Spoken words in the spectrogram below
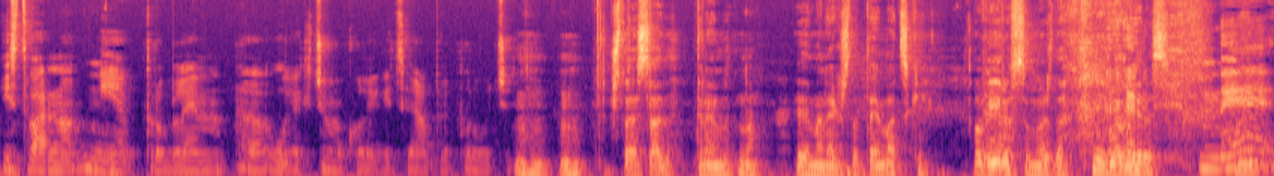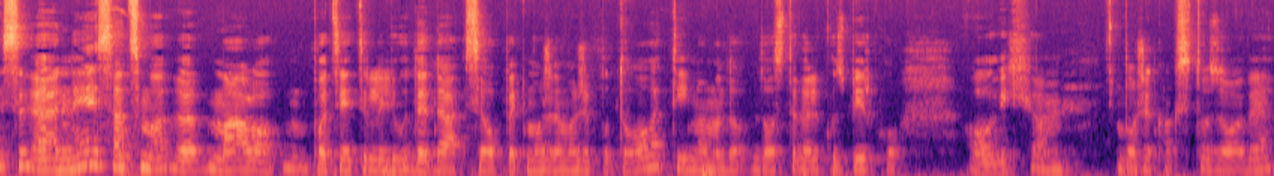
i stvarno nije problem, uh, uvijek ćemo kolegice ja preporučiti. uh Što je sad trenutno? Idemo nešto tematski? O virusu možda, nije o virusu. ne, ne, sad smo malo podsjetili ljude da se opet možda može putovati, imamo dosta veliku zbirku ovih bože kako se to zove,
